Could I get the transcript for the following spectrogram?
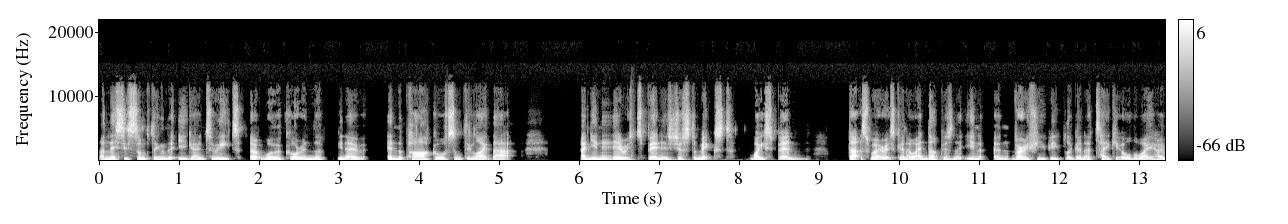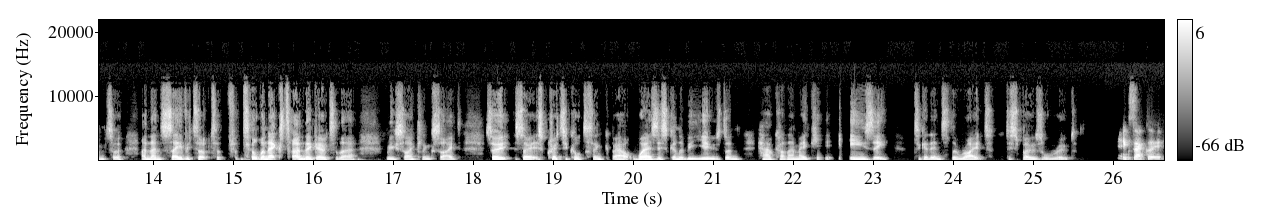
and this is something that you're going to eat at work or in the you know in the park or something like that and your nearest bin is just a mixed waste bin that's where it's going to end up, isn't it? You know, and very few people are going to take it all the way home to and then save it up to, till the next time they go to their recycling site. So, so it's critical to think about where's this going to be used and how can I make it easy to get into the right disposal route. Exactly.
